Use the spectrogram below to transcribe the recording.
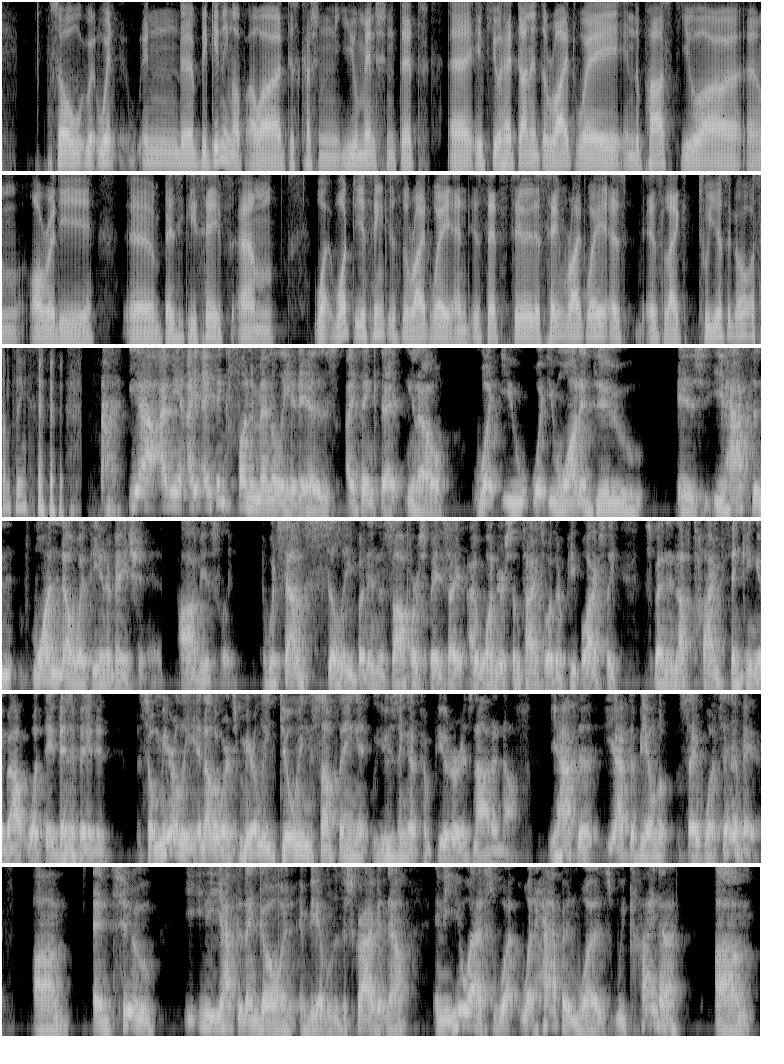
so when in the beginning of our discussion, you mentioned that uh, if you had done it the right way in the past, you are um, already uh, basically safe. Um, what what do you think is the right way, and is that still the same right way as as like two years ago or something? yeah, I mean, I, I think fundamentally it is. I think that you know what you what you want to do is you have to one know what the innovation is, obviously, which sounds silly, but in the software space, I, I wonder sometimes whether people actually spend enough time thinking about what they've innovated. So merely, in other words, merely doing something using a computer is not enough. You have to you have to be able to say what's innovative. Um, and two, you, you have to then go and, and be able to describe it. Now, in the U.S., what what happened was we kind of, um,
